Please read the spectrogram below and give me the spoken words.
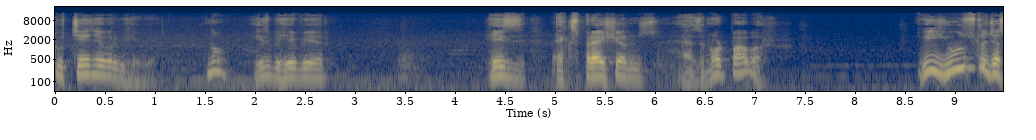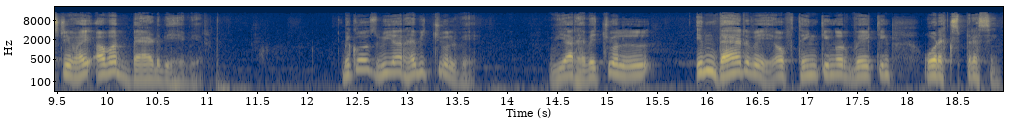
to change our behavior no his behavior his expressions has no power. We use to justify our bad behavior because we are habitual way. We are habitual in that way of thinking or waking or expressing.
